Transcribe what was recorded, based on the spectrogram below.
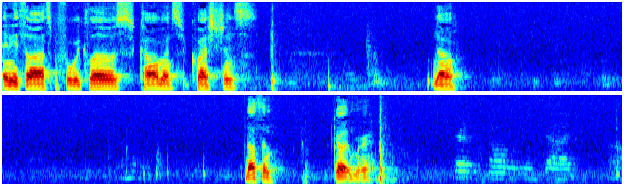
any thoughts before we close? Comments or questions? No? Nothing? Go ahead, Maria. Part of the problem is that, um,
